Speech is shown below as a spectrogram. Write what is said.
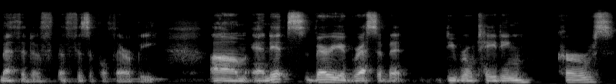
method of, of physical therapy. Um, and it's very aggressive at derotating curves.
